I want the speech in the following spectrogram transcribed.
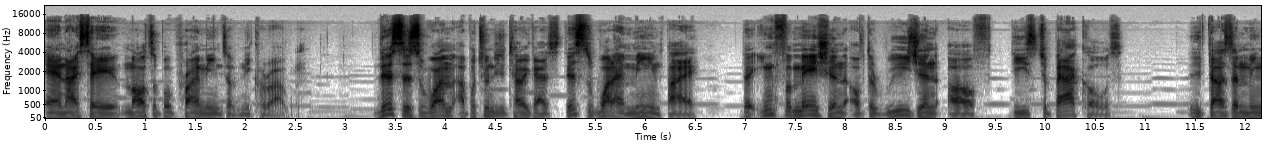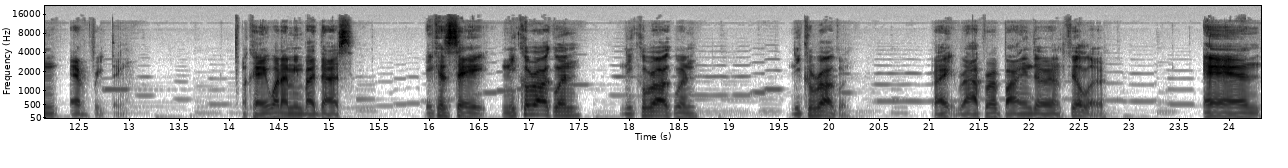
and I say multiple primings of Nicaraguan. This is one opportunity to tell you guys this is what I mean by the information of the region of these tobaccos. It doesn't mean everything. Okay, what I mean by that is it can say Nicaraguan, Nicaraguan, Nicaraguan, right? Wrapper, binder, and filler. And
